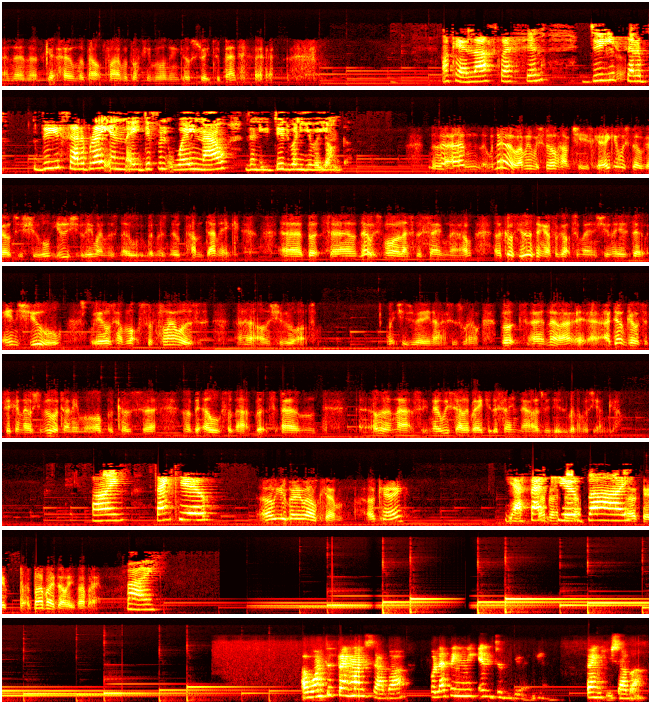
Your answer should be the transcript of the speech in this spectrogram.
and then I'd get home about five o'clock in the morning and go straight to bed. Okay, and last question. Do you celeb- do you celebrate in a different way now than you did when you were younger? Um, no, I mean we still have cheesecake and we still go to shul usually when there's no when there's no pandemic. Uh, but uh, no, it's more or less the same now. And of course, the other thing I forgot to mention is that in shul we always have lots of flowers uh, on Shavuot, which is really nice as well. But uh, no, I, I- don't go to Tikkun Leil Shavuot anymore because uh, I'm a bit old for that. But um, other than that, you know, we celebrate it the same now as we did when I was younger. Fine. Thank you. Oh, you're very welcome. Okay? Yeah, thank Bye-bye. you. Bye. Okay. Bye bye, Dolly. Bye bye. Bye. I want to thank my Saba for letting me interview him. Thank you, Saba.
